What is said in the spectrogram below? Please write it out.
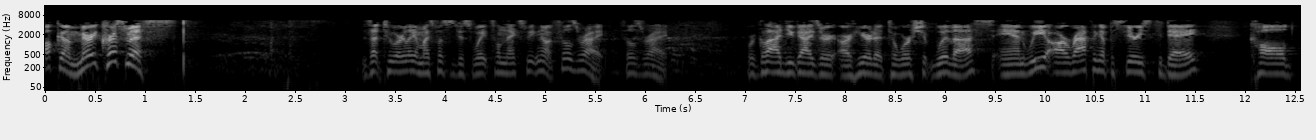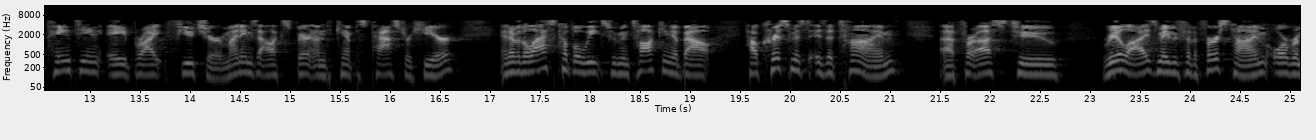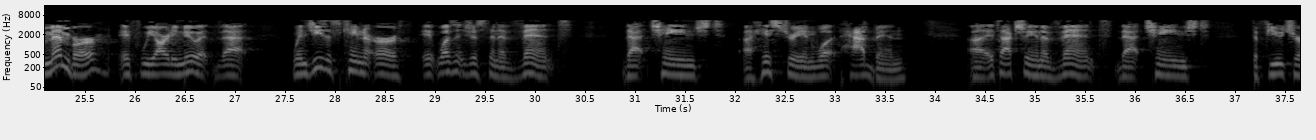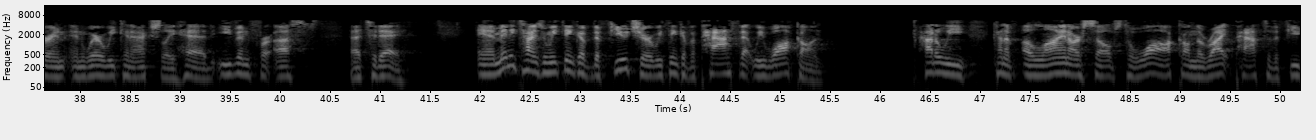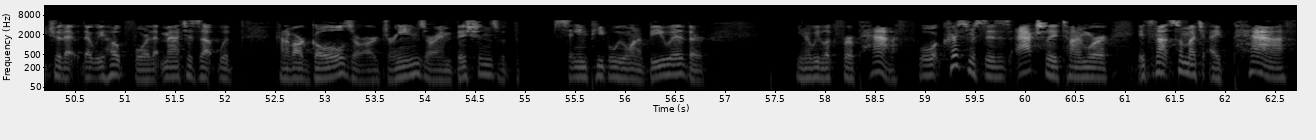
Welcome. Merry Christmas. Is that too early? Am I supposed to just wait till next week? No, it feels right. It feels right. We're glad you guys are, are here to, to worship with us. And we are wrapping up a series today called Painting a Bright Future. My name is Alex Barrett. I'm the campus pastor here. And over the last couple of weeks, we've been talking about how Christmas is a time uh, for us to realize, maybe for the first time, or remember, if we already knew it, that when Jesus came to earth, it wasn't just an event that changed uh, history and what had been. Uh, it's actually an event that changed the future and, and, where we can actually head, even for us uh, today. And many times when we think of the future, we think of a path that we walk on. How do we kind of align ourselves to walk on the right path to the future that, that we hope for, that matches up with kind of our goals or our dreams, or our ambitions, with the same people we want to be with, or you know, we look for a path. Well, what Christmas is, is actually a time where it's not so much a path,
